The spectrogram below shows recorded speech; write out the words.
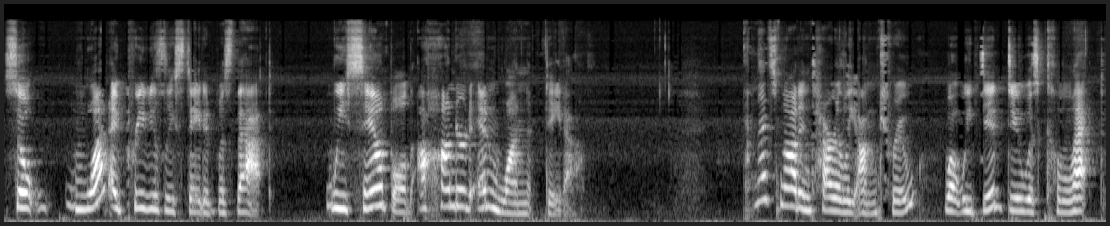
So what I previously stated was that we sampled 101 data. And that's not entirely untrue. What we did do was collect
